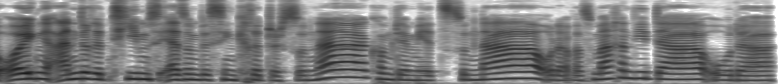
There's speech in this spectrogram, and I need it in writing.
beäugen andere Teams eher so ein bisschen kritisch. So, na, kommt der mir jetzt zu nah oder was machen die da? Oder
